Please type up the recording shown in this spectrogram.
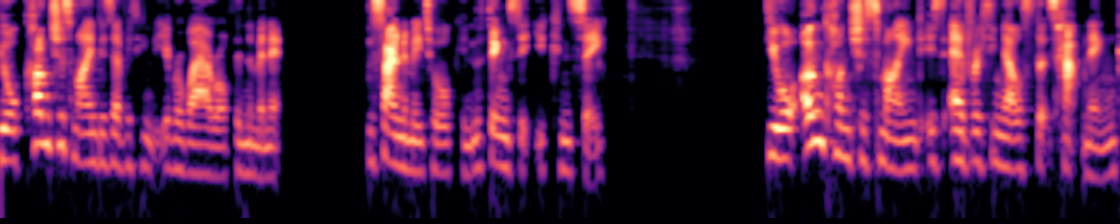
your conscious mind is everything that you're aware of in the minute the sound of me talking the things that you can see your unconscious mind is everything else that's happening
